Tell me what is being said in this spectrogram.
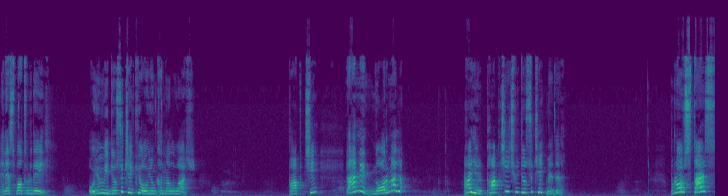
Enes Batur değil. Oyun videosu çekiyor. Oyun kanalı var. PUBG. Yani normal... Hayır PUBG hiç videosu çekmedi. Brawl Stars...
